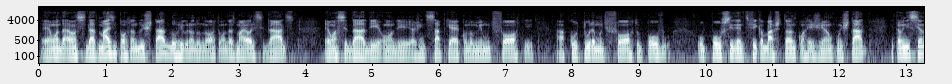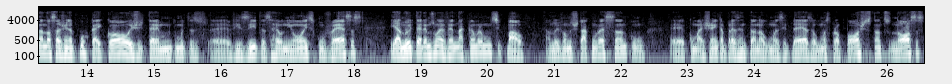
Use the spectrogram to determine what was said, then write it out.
É uma, da, uma cidade mais importante do estado do Rio Grande do Norte, uma das maiores cidades. É uma cidade onde a gente sabe que a economia é muito forte, a cultura é muito forte, o povo o povo se identifica bastante com a região, com o estado. Então, iniciando a nossa agenda por Caicó, hoje teremos muitas é, visitas, reuniões, conversas, e à noite teremos um evento na Câmara Municipal. À noite vamos estar conversando com, é, com a gente, apresentando algumas ideias, algumas propostas, tanto nossas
